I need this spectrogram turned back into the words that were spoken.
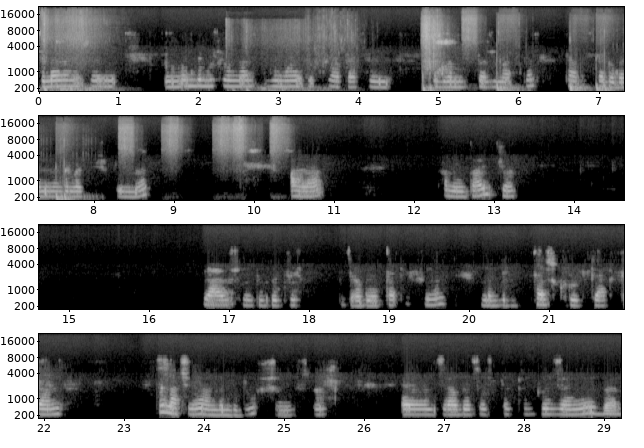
Czy będę musiał, będę musiał nazwać mojego świata, czyli program Starzmatkę. Tak, z tego będę nagrywać filmy. Ale pamiętajcie, ja już niedługo coś zrobię taki film, będzie też krótki jak ten. To znaczy nie, on będzie dłuższy niż ten. E, zrobię coś takiego, że niby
